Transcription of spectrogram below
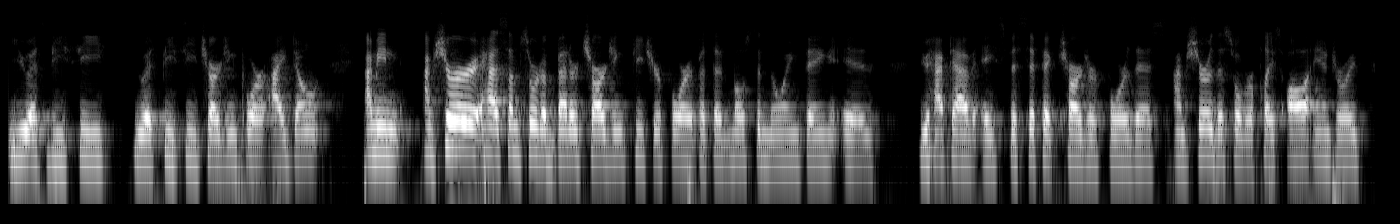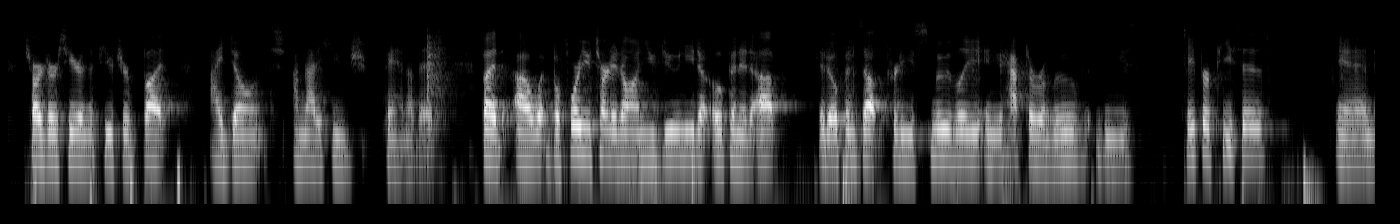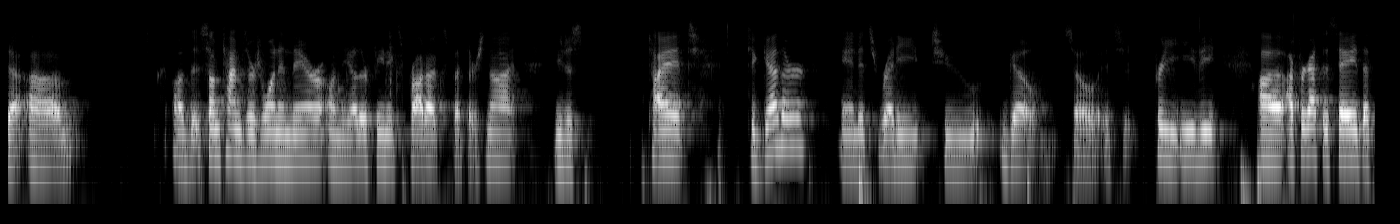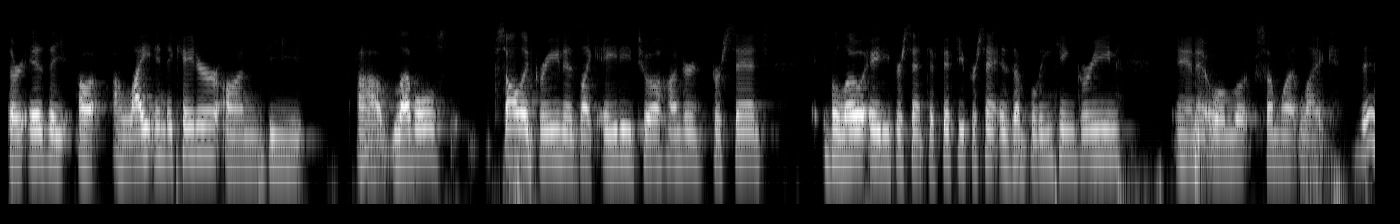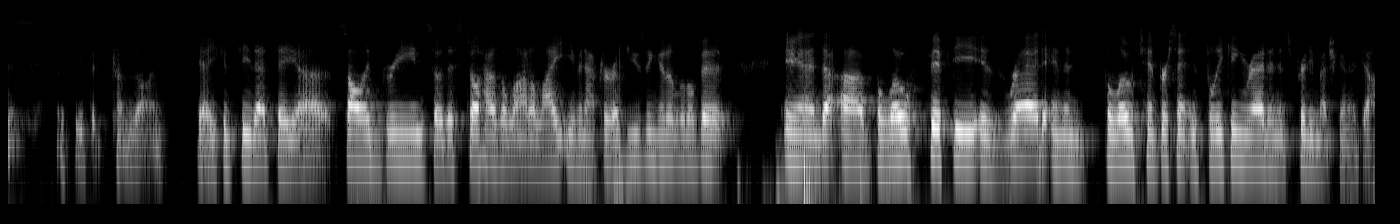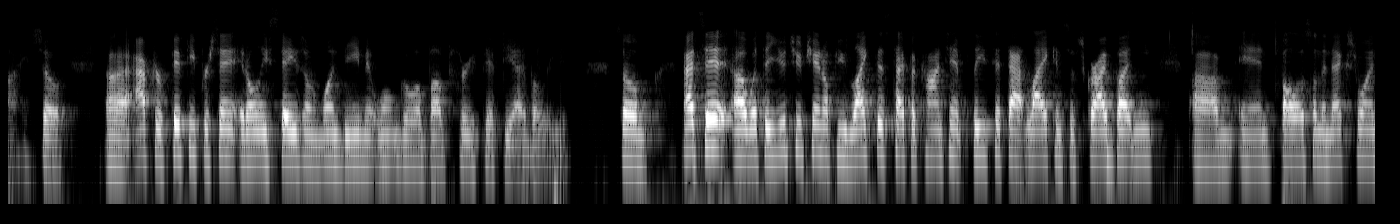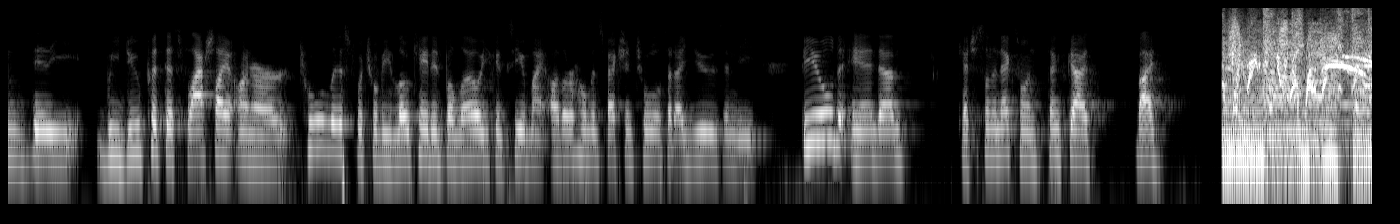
USB-C, USB-C charging port. I don't, I mean, I'm sure it has some sort of better charging feature for it, but the most annoying thing is you have to have a specific charger for this. I'm sure this will replace all Android chargers here in the future, but I don't, I'm not a huge fan of it. But uh, what, before you turn it on, you do need to open it up. It opens up pretty smoothly and you have to remove these paper pieces. And um, uh, sometimes there's one in there on the other Fenix products, but there's not. You just tie it together and it's ready to go. So it's pretty easy. Uh, I forgot to say that there is a, a, a light indicator on the uh, levels. Solid green is like 80 to 100%. Below 80% to 50% is a blinking green and it will look somewhat like this. Let's see if it comes on. Yeah, you can see that's a uh, solid green, so this still has a lot of light even after abusing it a little bit and uh, below 50 is red, and then below 10% is blinking red, and it's pretty much going to die. So uh, after 50%, it only stays on one beam. It won't go above 350, I believe. So that's it uh, with the YouTube channel. If you like this type of content, please hit that like and subscribe button um, and follow us on the next one. The, we do put this flashlight on our tool list, which will be located below. You can see my other home inspection tools that I use in the field. And um, Catch us on the next one. Thanks, guys. Bye.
